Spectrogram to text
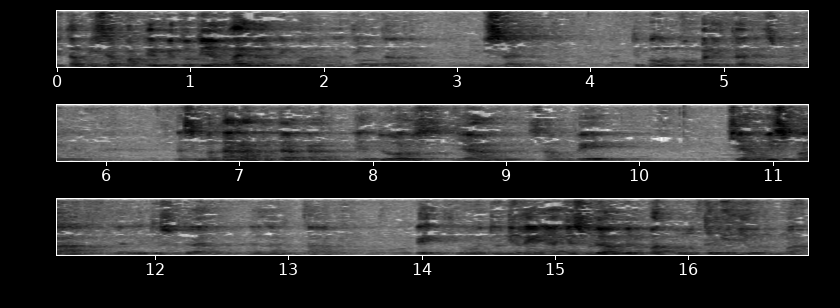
kita bisa pakai metode yang lain nanti Pak. Nanti kita bisa itu dibangun pemerintah dan sebagainya. Nah sementara kita akan endorse yang sampai Ciamis Pak dan itu sudah dalam tahap PQ itu nilainya aja sudah hampir 40 triliun Pak.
